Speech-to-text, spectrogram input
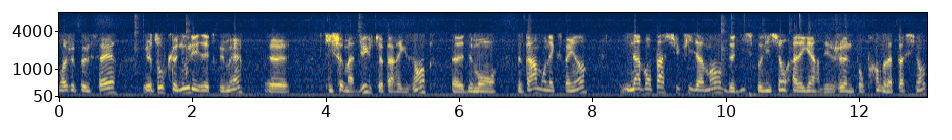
moi je peux le faire. Je trouve que nous, les êtres humains, euh, qui sommes adultes par exemple, euh, de, mon, de par mon expérience, n'avons pas suffisamment de disposition à l'égard des jeunes pour prendre la patience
